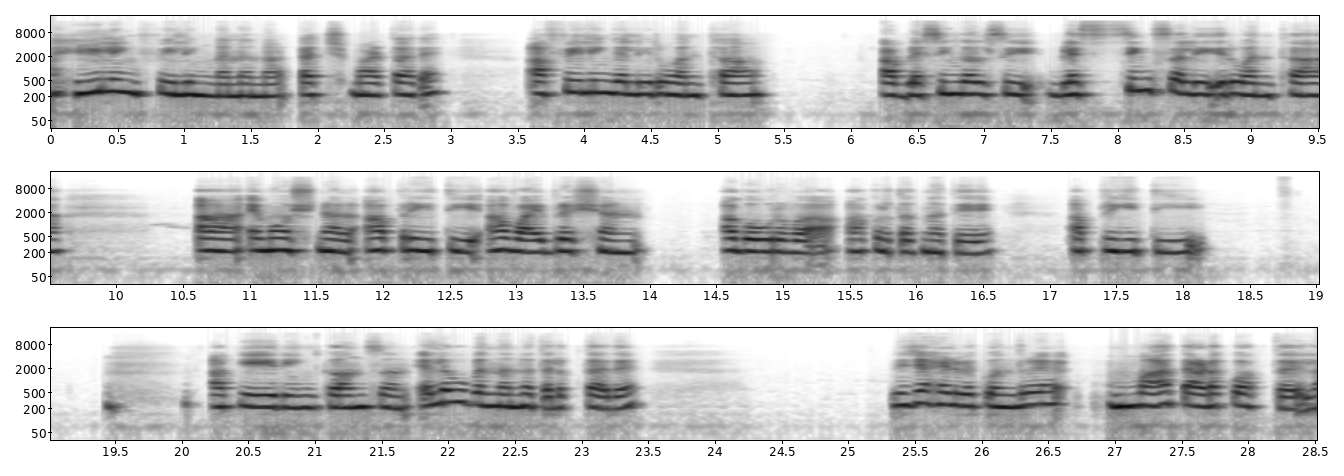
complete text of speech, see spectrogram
ಹೀಲಿಂಗ್ ಫೀಲಿಂಗ್ ನನ್ನನ್ನು ಟಚ್ ಮಾಡ್ತಾ ಇದೆ. ಆ ಫೀಲಿಂಗಲ್ಲಿರುವಂಥ ಆ ಬ್ಲೆಸ್ಸಿಂಗಲ್ಸಿ ಬ್ಲೆಸ್ಸಿಂಗ್ಸಲ್ಲಿ ಇರುವಂಥ, ಆ ಎಮೋಷ್ನಲ್ ಆ ಪ್ರೀತಿ, ಆ ವೈಬ್ರೇಷನ್ ಆ ಗೌರವ, ಆ ಕೃತಜ್ಞತೆ, ಆ ಪ್ರೀತಿ ಆ ಕೇರಿಂಗ್ ಕನ್ಸರ್ನ್ ಎಲ್ಲವೂ ಬಂದು ನನ್ನ ತಲುಪ್ತಾ ಇದೆ. ನಿಜ ಹೇಳಬೇಕು ಅಂದರೆ ಮಾತಾಡೋಕ್ಕೂ ಆಗ್ತಾ ಇಲ್ಲ.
